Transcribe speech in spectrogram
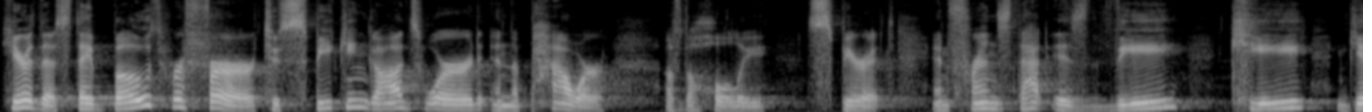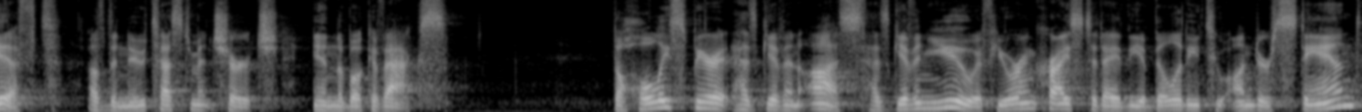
Hear this they both refer to speaking God's word in the power of the Holy Spirit. And friends, that is the key gift of the New Testament church in the book of Acts. The Holy Spirit has given us, has given you, if you are in Christ today, the ability to understand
